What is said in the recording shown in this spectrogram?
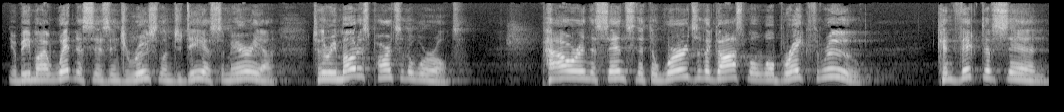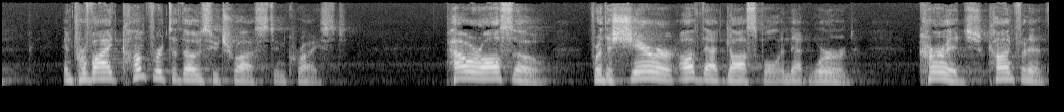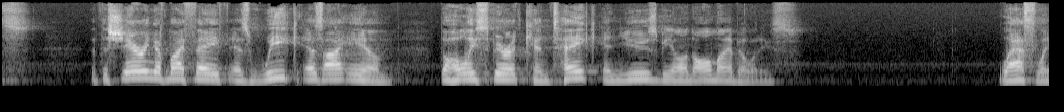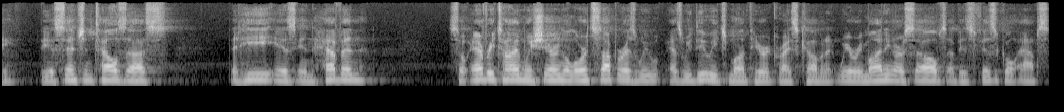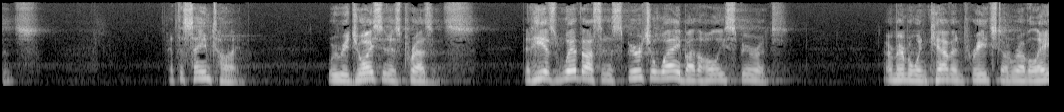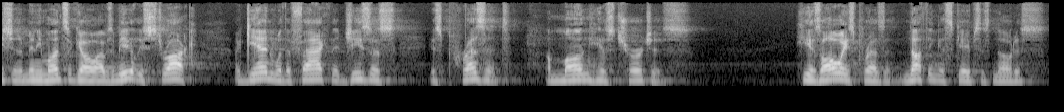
You'll be my witnesses in Jerusalem, Judea, Samaria, to the remotest parts of the world. Power in the sense that the words of the gospel will break through, convict of sin, and provide comfort to those who trust in Christ. Power also for the sharer of that gospel and that word courage, confidence that the sharing of my faith, as weak as I am, the Holy Spirit can take and use beyond all my abilities. Lastly, the ascension tells us that He is in heaven. So every time we share in the Lord's Supper, as we, as we do each month here at Christ's Covenant, we are reminding ourselves of His physical absence. At the same time, we rejoice in his presence, that he is with us in a spiritual way by the Holy Spirit. I remember when Kevin preached on Revelation many months ago, I was immediately struck again with the fact that Jesus is present among his churches. He is always present, nothing escapes his notice.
